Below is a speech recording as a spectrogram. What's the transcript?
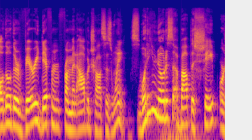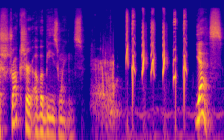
although they're very different from an albatross's wings. What do you notice about the shape or structure of a bee's wings? Yes,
